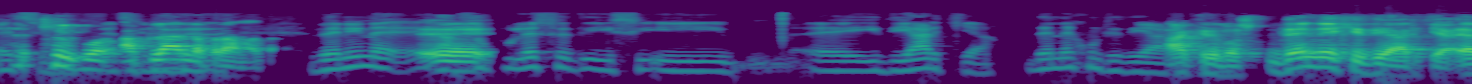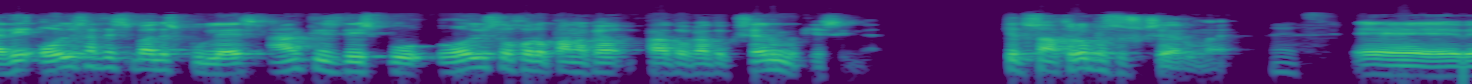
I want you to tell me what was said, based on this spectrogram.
Έτσι, λοιπόν, έτσι, απλά είναι τα δεν- πράγματα. Δεν είναι Ε, αυτό που λες η, η, ε, η διάρκεια. Δεν έχουν τη διάρκεια. Ακριβώς. Δεν έχει διάρκεια. Δηλαδή, όλες αυτές τι μπάντες που λες, αν τις δεις που όλοι στον χώρο πάνω κα- πάνω κάτω ξέρουμε ποιες είναι και τους ανθρώπους τους ξέρουμε, Έτσι. ε,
